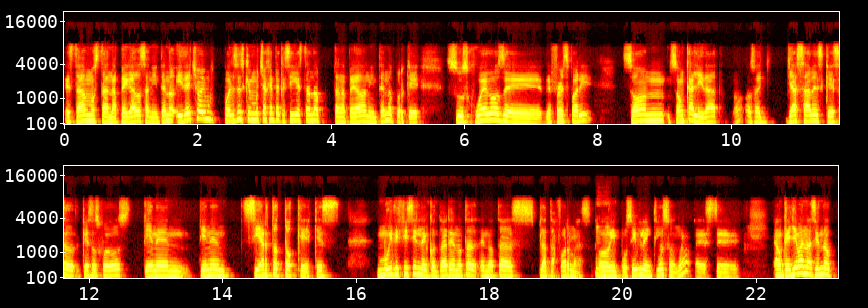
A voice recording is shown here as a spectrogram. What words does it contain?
estábamos tan apegados a Nintendo. Y de hecho, hay- por eso es que mucha gente que sigue estando tan apegado a Nintendo, porque sus juegos de, de First Party son, son calidad, ¿no? O sea, ya sabes que, eso, que esos juegos tienen, tienen cierto toque que es muy difícil de encontrar en, otra- en otras plataformas o imposible incluso, ¿no? Este, aunque llevan haciendo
